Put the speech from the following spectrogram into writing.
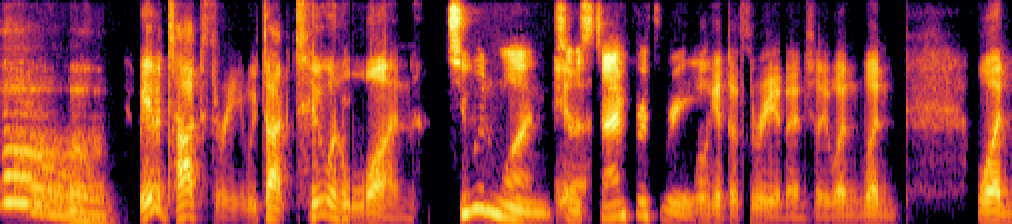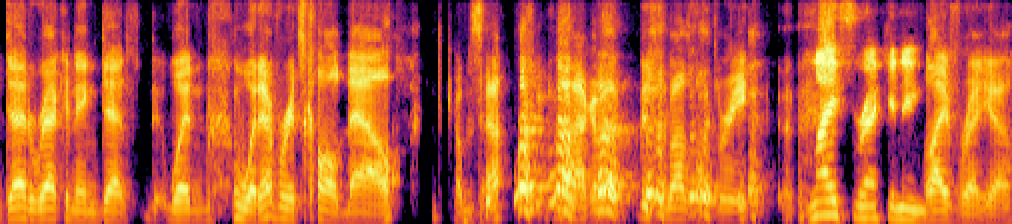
Oh, We haven't talked three. We talked two and one. two and one. So it's time for three. We'll get to three eventually. When when when Dead Reckoning, Death, when whatever it's called now comes out, we can talk about Mission Impossible 3. Life reckoning. Life right, yeah.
